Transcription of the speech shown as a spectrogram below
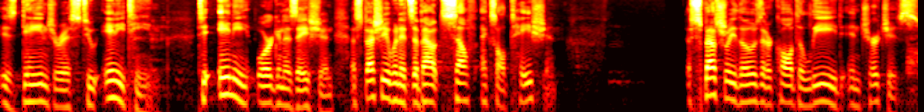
is dangerous to any team, to any organization, especially when it's about self exaltation, especially those that are called to lead in churches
